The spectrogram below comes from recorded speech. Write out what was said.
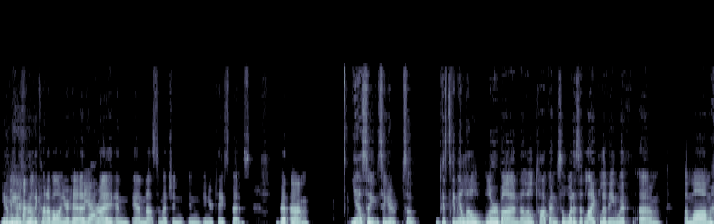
You know, I mean, it's really kind of all in your head, yeah. right? And and not so much in in in your taste buds. But um, yeah. So so you're so just give me a little blurb on a little talk on so what is it like living with um, a mom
